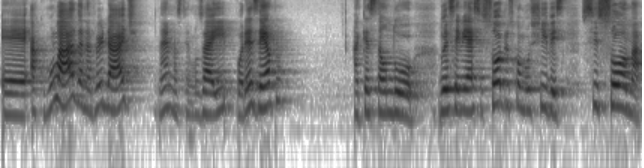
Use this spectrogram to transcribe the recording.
é, acumulada, na verdade. Né? Nós temos aí, por exemplo, a questão do, do ICMS sobre os combustíveis se soma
